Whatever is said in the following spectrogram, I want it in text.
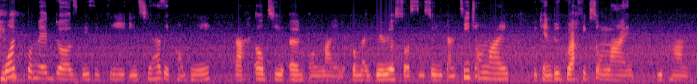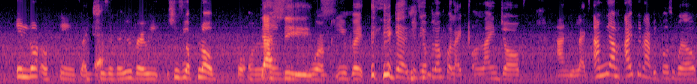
What Kome does basically is she has a company that helps you earn online from like various sources. So you can teach online, you can do graphics online, you can a lot of things. Like Yeah. she's a very, very she's your plug for online That's it. work. You get you get she's your plug for like online jobs and the likes. I mean I'm hyping her because well,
